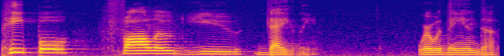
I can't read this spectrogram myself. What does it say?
people followed you daily, where would they end up?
